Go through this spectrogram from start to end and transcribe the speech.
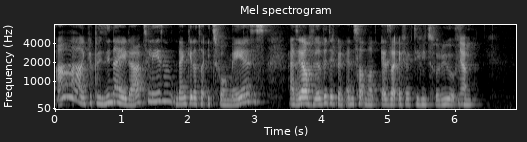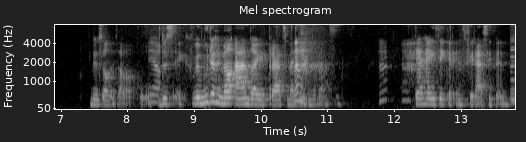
van ah, ik heb gezien dat je dat hebt gelezen, denk je dat dat iets voor mij is? En zij al veel beter kunnen inschatten, want is dat effectief iets voor u of Ja. niet? Dus dan is dat wel cool. Ja. Dus ik, we moedigen wel aan dat je praat met levende mensen. Daar ga je zeker inspiratie vinden.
